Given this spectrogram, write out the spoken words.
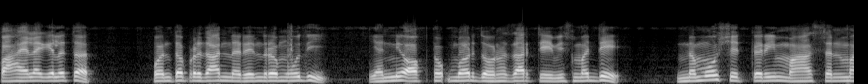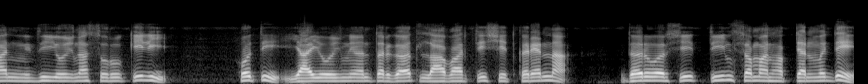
पाहायला गेलं तर पंतप्रधान नरेंद्र मोदी यांनी ऑक्टोबर दोन हजार तेवीसमध्ये नमो शेतकरी महासन्मान निधी योजना सुरू केली होती. या योजनेअंतर्गत लाभार्थी शेतकऱ्यांना दरवर्षी तीन समान हप्त्यांमध्ये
